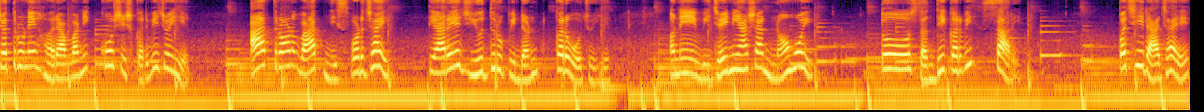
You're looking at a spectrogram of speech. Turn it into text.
શત્રુને હરાવવાની કોશિશ કરવી જોઈએ. આ ત્રણ વાત નિષ્ફળ જાય ત્યારે જ યુદ્ધરૂપી દંડ કરવો જોઈએ. અને વિજયની આશા ન હોય તો સંધિ કરવી સારી. પછી રાજાએ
